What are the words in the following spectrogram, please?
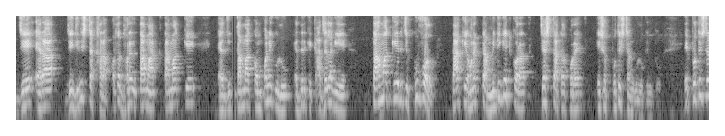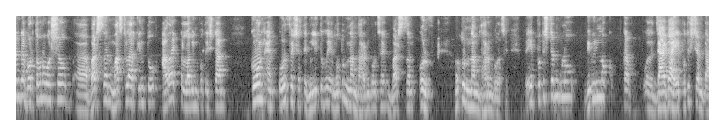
যে এরা যে জিনিসটা খারাপ, অর্থাৎ ধরেন তামাক, তামাককে তামাক কোম্পানিগুলো এদেরকে কাজে লাগিয়ে তামাকের যে কুফল, তাকে অনেকটা মিটিগেট করার চেষ্টা করে এইসব প্রতিষ্ঠানগুলো কিন্তু। এই প্রতিষ্ঠানটা বর্তমান অবশ্য বার্সন মাস্টলার কিন্তু আরও একটা লবিং প্রতিষ্ঠান, কোন অ্যান্ড উলফের সাথে মিলিত হয়ে নতুন নাম ধারণ করেছে ভার্সন উলফ। নতুন নাম ধারণ করেছে। তো এই প্রতিষ্ঠানগুলো বিভিন্ন জায়গায় এই প্রতিষ্ঠানটা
